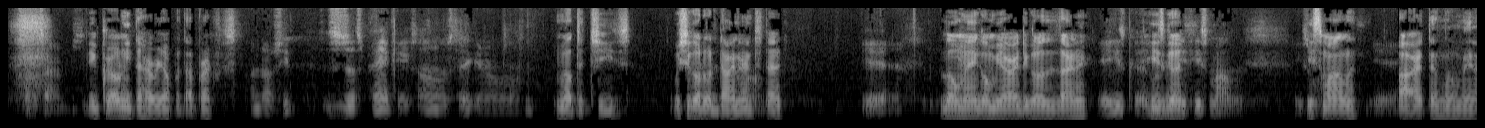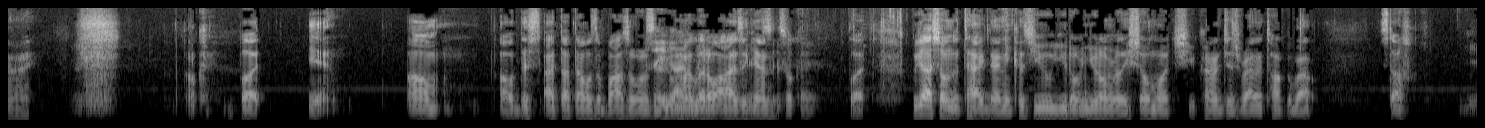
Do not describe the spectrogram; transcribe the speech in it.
sometimes. Your girl need to hurry up with that breakfast. I know she. This is just pancakes. I don't know what's taking her. Melted cheese. We should go to a diner oh. instead. Yeah. Little yeah. man gonna be alright to go to the diner? Yeah, he's good. He's man. good? He's smiling. He's, he's smiling? smiling? Yeah. Alright, then little man, alright. Okay, but, yeah. Um, oh, this, I thought that was a Basel review. See, my mean, little eyes again. It's, it's, okay. But we gotta show him the tag, Danny, because you, you don't you don't really show much. You kind of just rather talk about stuff. Yeah.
